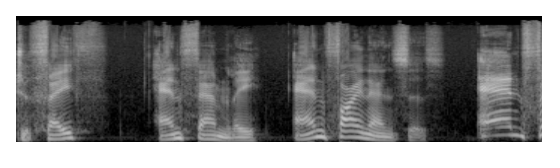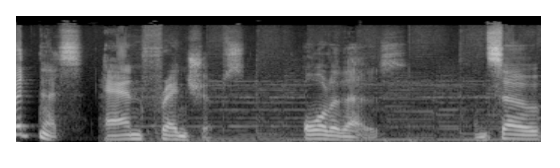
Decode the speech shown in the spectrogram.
to faith and family and finances and fitness and friendships. All of those. And so,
